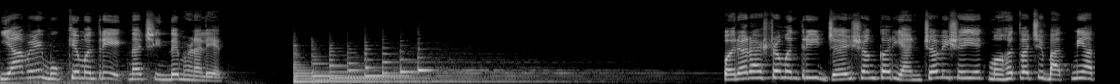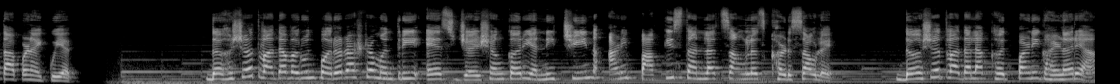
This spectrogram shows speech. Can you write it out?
यावेळी मुख्यमंत्री एकनाथ शिंदे म्हणाले आहेत. परराष्ट्र मंत्री जयशंकर यांच्याविषयी एक महत्वाची बातमी आता आपण ऐकूयात. दहशतवादावरून परराष्ट्र मंत्री एस जयशंकर यांनी चीन आणि पाकिस्तानला चांगलंच खडसावलंय. दहशतवादाला खतपाणी घालणाऱ्या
